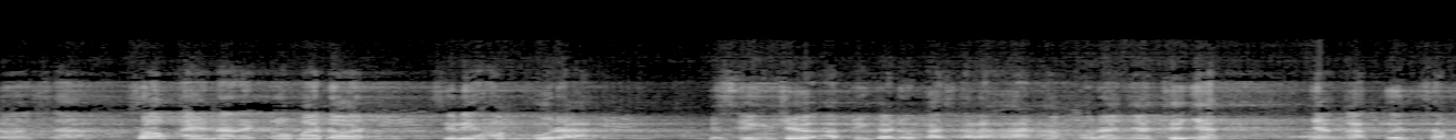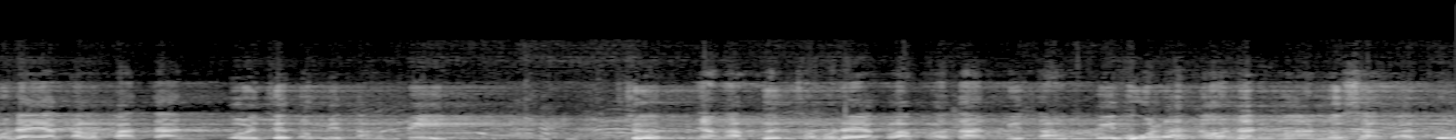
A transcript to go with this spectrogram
dosa. Sok ayeuna rek Ramadan silih hampura. Bising ce abdi gaduh kasalahan hampuranya nya nyangakeun samudaya kalepatan. Koce tong ditampi. Ce nyangakeun samudaya kalepatan ditampi ulah naon dari dosa batu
